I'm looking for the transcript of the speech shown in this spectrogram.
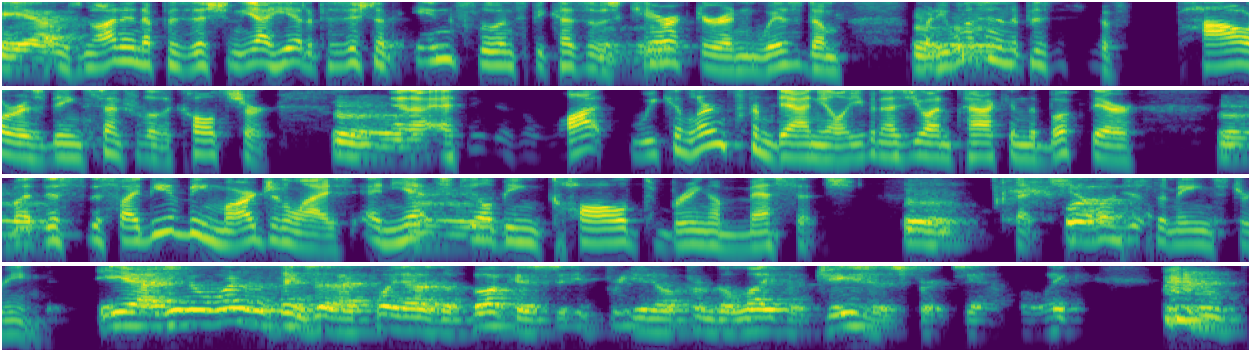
yeah He was not in a position yeah he had a position of influence because of his mm-hmm. character and wisdom but mm-hmm. he wasn't in a position of power as being central to the culture mm-hmm. and I, I, think there's a lot we can learn from daniel even as you unpack in the book there but mm-hmm. this this idea of being marginalized and yet still mm-hmm. being called to bring a message that challenges well, the mainstream. Yeah, you know, one of the things that I point out in the book is, you know, from the life of Jesus, for example, like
